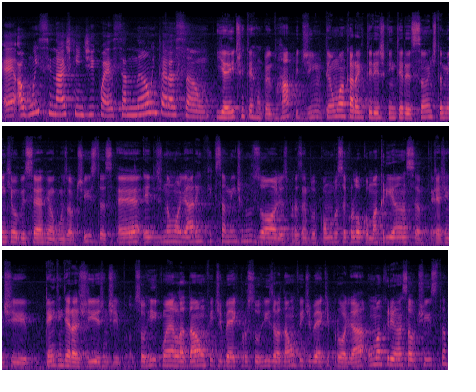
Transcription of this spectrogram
é, alguns sinais que indicam essa não interação. E aí, te interrompendo rapidinho, tem uma característica interessante também que eu observo em alguns autistas, é eles não olharem fixamente nos olhos. Por exemplo, como você colocou, uma criança que a gente tenta interagir, a gente sorri com ela, dá um feedback para o sorriso, ela dá um feedback para o olhar. Uma criança autista,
